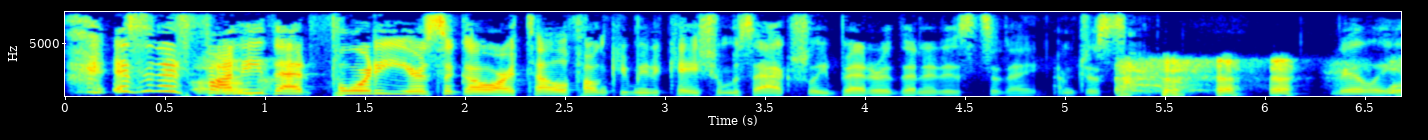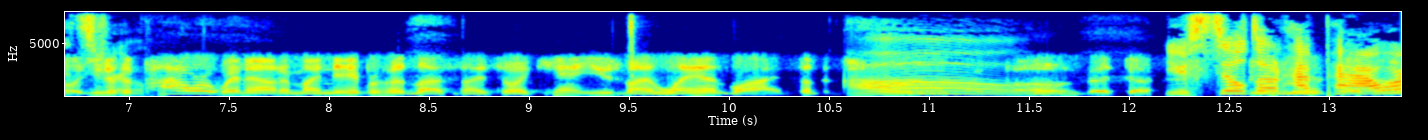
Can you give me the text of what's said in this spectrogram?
Isn't it funny Um, that 40 years ago our telephone communication was actually better than it is today? I'm just really. well, you know, true. the power went out in my neighborhood last night, so I can't use my landline. Something's wrong with my Oh. phone. But uh, you still don't have power.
